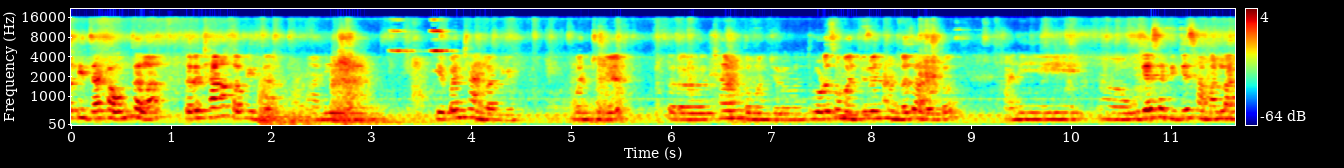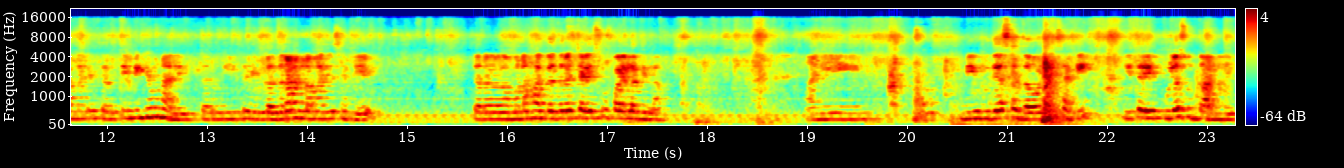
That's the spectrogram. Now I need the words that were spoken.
आमचा पिझ्झा खाऊन झाला. तर छान होता पिझ्झा. आणि हे पण छान लागले. मंचुरियन. तर छान होतं मंचुरियन. थोडंसं मंचुरियन थंड झालं होतं. आणि उद्यासाठी जे सामान लागणार आहे तर ते मी घेऊन आले. तर मी इथे गजरा आणला माझ्यासाठी एक. तर मला हा गजरा चाळीस रुपयाला दिला. आणि मी उद्या सजावटीसाठी इथं एक फुलंसुद्धा आणली.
